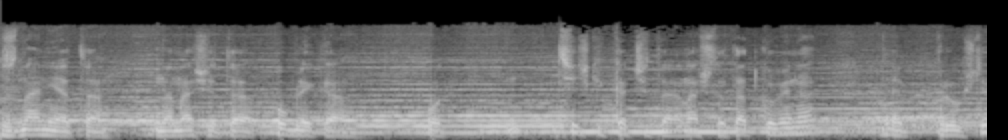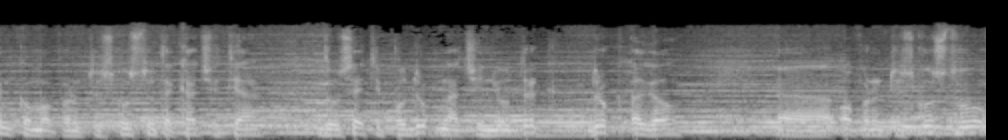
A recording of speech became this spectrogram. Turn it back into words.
знанията на нашата публика от всички кътчета на нашата татковина, да я приобщим към оперното изкуство, така че тя да усети по друг начин и от друг, друг ъгъл оперното изкуство.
